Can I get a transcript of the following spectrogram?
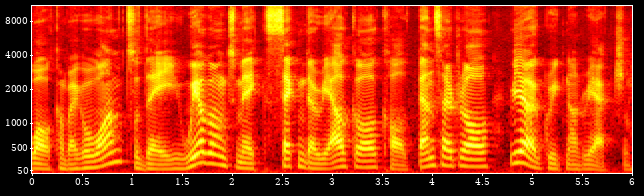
Welcome back everyone, today we are going to make secondary alcohol called benzhydrol via a Greek Grignard reaction.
